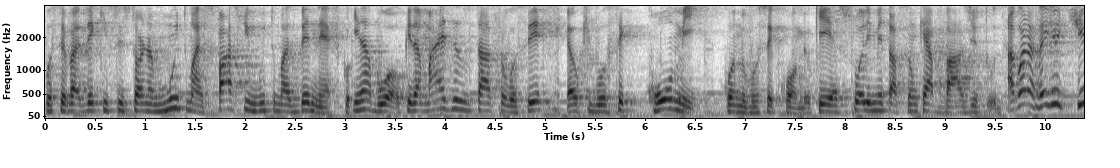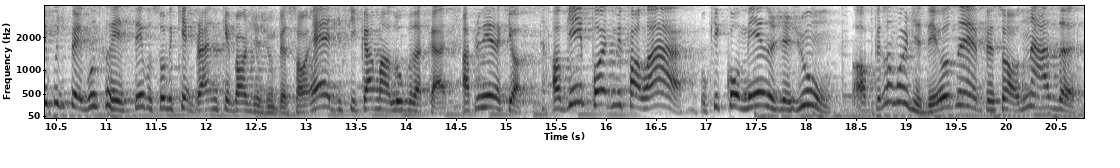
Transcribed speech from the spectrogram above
você vai ver que isso se torna muito mais fácil e muito mais benéfico. E na boa, o que dá mais resultados para você é o que você come quando você come, ok? É a sua alimentação que é a base de tudo. Agora veja o tipo de pergunta que eu recebo sobre quebrar e não quebrar o jejum, pessoal. É de ficar maluco da cara. A primeira aqui, ó. Alguém pode me falar o que comer no jejum? Ó, pelo amor de Deus, né, pessoal? Nada,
